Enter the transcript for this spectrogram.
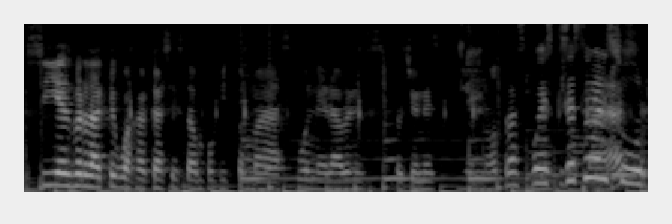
sí es verdad que Oaxaca sí está un poquito más vulnerable en estas situaciones y en otras. Pues quizás todo el sur.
